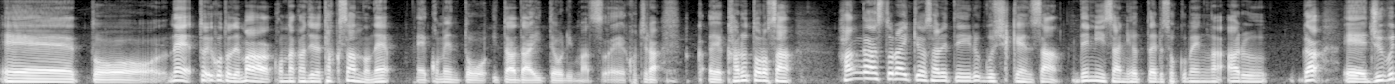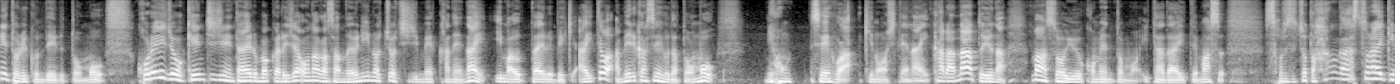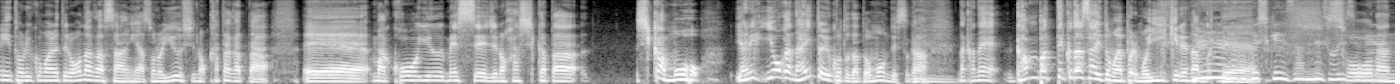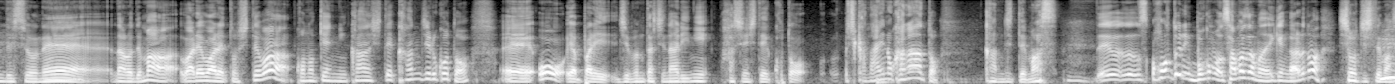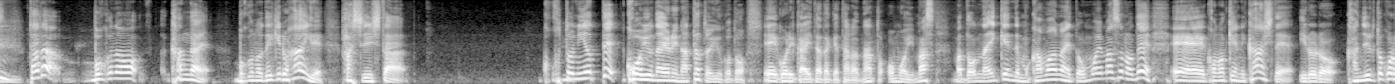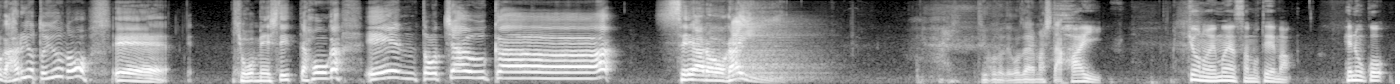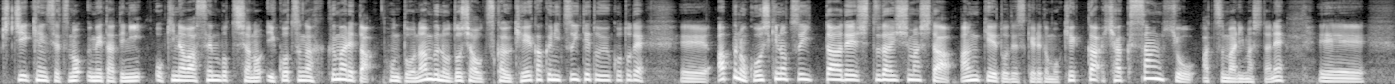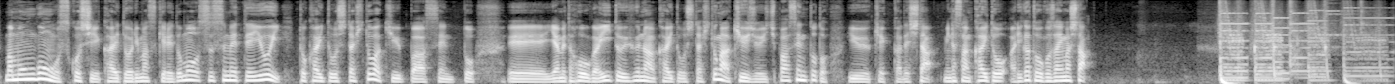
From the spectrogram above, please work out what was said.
えーっと、ね、ということで、まあ、こんな感じでたくさんのね、えーコメントをいただいております。えーこちら、かえーカルトロさん。ハンガーストライキをされている具志堅さん、デニーさんに訴える側面があるが、えー十分に取り組んでいると思う。これ以上、県知事に耐えるばかりじゃ、尾長さんのように命を縮めかねない。今訴えるべき相手はアメリカ政府だと思う。日本政府は機能してないからなというような、まあそういうコメントもいただいてます。そうで、ちょっとハンガーストライキに取り組まれている尾長さんやその有志の方々、えーまあこういうメッセージの発し方しかもうやりようがないということだと思うんですが、なんかね、頑張ってくださいともやっぱりもう言い切れなくて。ねねそうですよね。そうなんですよね、なのでまあ我々としてはこの件に関して感じること、えーをやっぱり自分たちなりに発信していくことしかないのかなと感じてます、で本当に僕もさまざまな意見があるのは承知してます、うん。ただ僕の考え僕のできる範囲で発信したことによってこういう内容になったということを、えーご理解いただけたらなと思います。まあ、どんな意見でも構わないと思いますので、えーこの件に関していろいろ感じるところがあるよというのを、えー表明していった方がええんとちゃうかせやろうがい、はい、ということでございました。はい今日のエモヤさんのテーマ辺野古基地建設の埋め立てに沖縄戦没者の遺骨が含まれた本島南部の土砂を使う計画についてということで、えーアップの公式のツイッターで出題しました。アンケートですけれども結果103票集まりましたね、えーまあ、文言を少し変えておりますけれども進めて良いと回答した人は9%、えーやめた方がいいというふうな回答した人が91%という結果でした。皆さん回答ありがとうございました。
